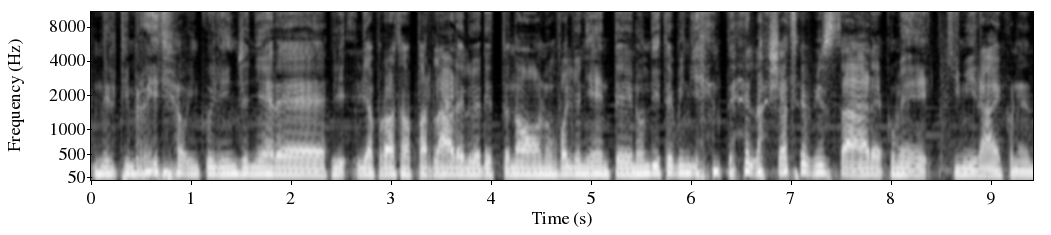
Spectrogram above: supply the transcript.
nel, team radio in cui l'ingegnere gli, gli ha provato a parlare, lui ha detto: No, non voglio niente, non ditemi niente, lasciatemi stare. Come Kimi Raikkonen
